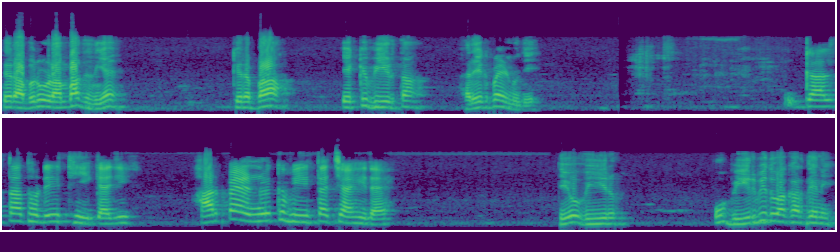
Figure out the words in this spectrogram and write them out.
ਤੇ ਰੱਬ ਨੂੰ ਉਲਾਂਭਾ ਦਿੰਦੀਆਂ ਕਿ ਰੱਬਾ ਇੱਕ ਵੀਰ ਤਾਂ ਹਰੇਕ ਭੈਣ ਨੂੰ ਦੇ। ਗੱਲ ਤਾਂ ਤੁਹਾਡੀ ਠੀਕ ਹੈ ਜੀ। ਹਰ ਭੈਣ ਨੂੰ ਇੱਕ ਵੀਰ ਤਾਂ ਚਾਹੀਦਾ ਹੈ। ਤੇ ਉਹ ਵੀਰ ਉਹ ਵੀਰ ਵੀ ਦੁਆ ਕਰਦੇ ਨੇ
